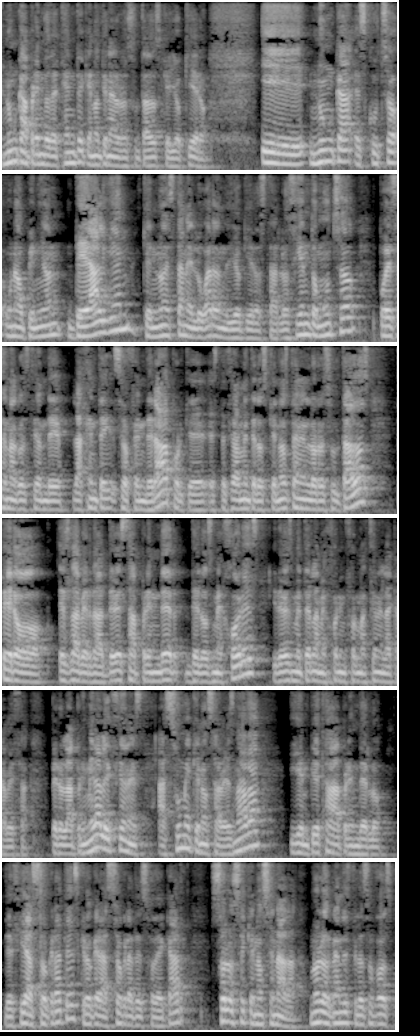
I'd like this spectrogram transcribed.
Nunca aprendo de gente que no tiene los resultados que yo quiero. Y nunca escucho una opinión de alguien que no está en el lugar donde yo quiero estar. Lo siento mucho, puede ser una cuestión de la gente se ofenderá, porque especialmente los que no estén en los resultados, pero es la verdad, debes aprender de los mejores y debes meter la mejor información en la cabeza. Pero la primera lección es, asume que no sabes nada y empieza a aprenderlo. Decía Sócrates, creo que era Sócrates o Descartes, solo sé que no sé nada, uno de los grandes filósofos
